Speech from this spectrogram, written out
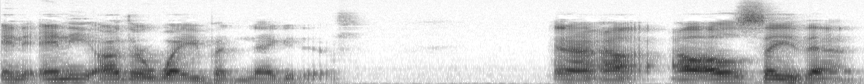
in any other way but negative. And I, will say that.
